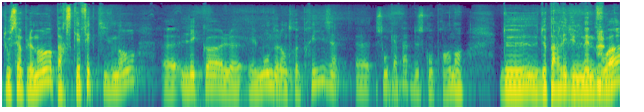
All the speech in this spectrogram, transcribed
Tout simplement parce qu'effectivement, euh, l'école et le monde de l'entreprise euh, sont capables de se comprendre, de, parler d'une même voix.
